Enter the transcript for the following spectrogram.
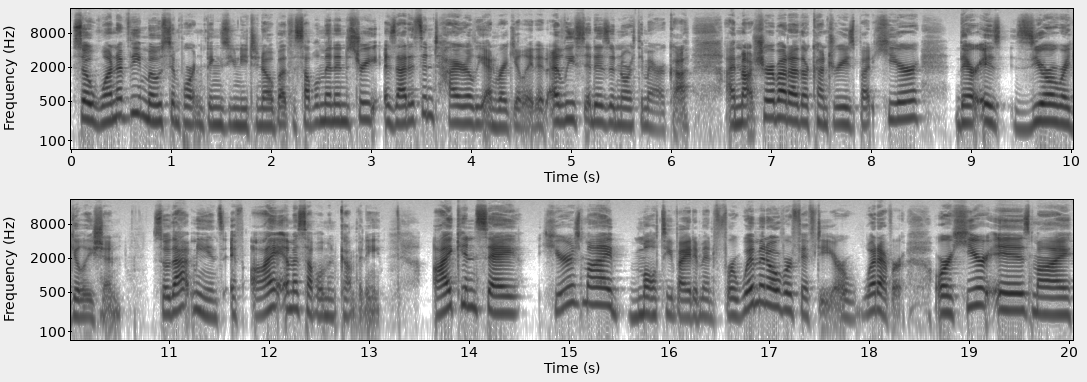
So, one of the most important things you need to know about the supplement industry is that it's entirely unregulated. At least it is in North America. I'm not sure about other countries, but here there is zero regulation. So, that means if I am a supplement company, I can say, here's my multivitamin for women over 50 or whatever. Or here is my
